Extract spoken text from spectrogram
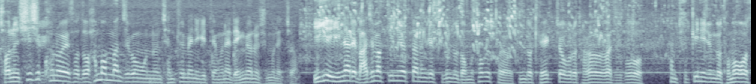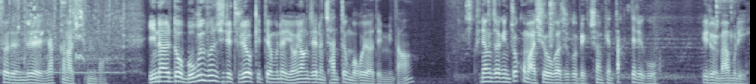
저는 시식 코너에서도 한 번만 집어먹는 젠틀맨이기 때문에 냉면을 주문했죠. 이게 이날의 마지막 끼니였다는 게 지금도 너무 서글퍼요. 좀 더 계획적으로 다가가가지고 한 두 끼니 정도 더 먹었어야 되는데 약간 아쉽습니다. 이날도 목은 손실이 두려웠기 때문에 영양제는 잔뜩 먹어야 됩니다. 그냥 자긴 조금 아쉬워가지고 맥주 한 캔 딱 때리고 일요일 마무리.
